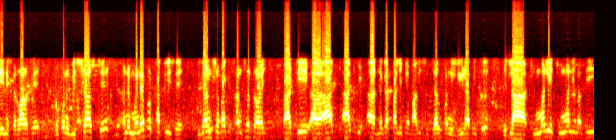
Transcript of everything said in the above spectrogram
લઈને કરવાનો છે. લોકોને વિશ્વાસ છે અને મને પણ ખાતરી છે, વિધાનસભા કે સાંસદ હોય, પાર્ટી આજ આજ નગરપાલિકા બાવીસ હજાર ઉપરની લીડ આપી છે. એટલે ચુમ્માલીસ ચુમ્માલીસમાંથી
